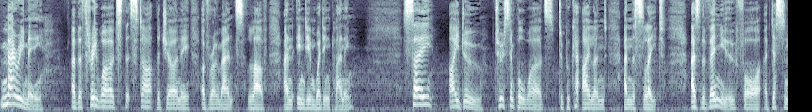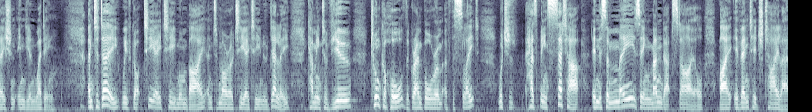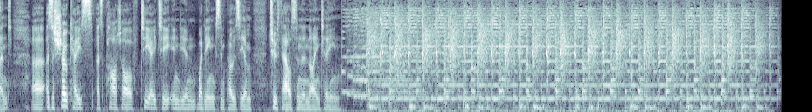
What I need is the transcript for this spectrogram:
Marry me are the three words that start the journey of romance, love, and Indian wedding planning. Say, I do, two simple words to Phuket Island and the Slate as the venue for a destination Indian wedding. And today we've got TAT Mumbai and tomorrow TAT New Delhi coming to view Tunka Hall, the grand ballroom of the Slate, which has been set up in this amazing mandap style by Eventage Thailand uh, as a showcase as part of TAT Indian Wedding Symposium 2019.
